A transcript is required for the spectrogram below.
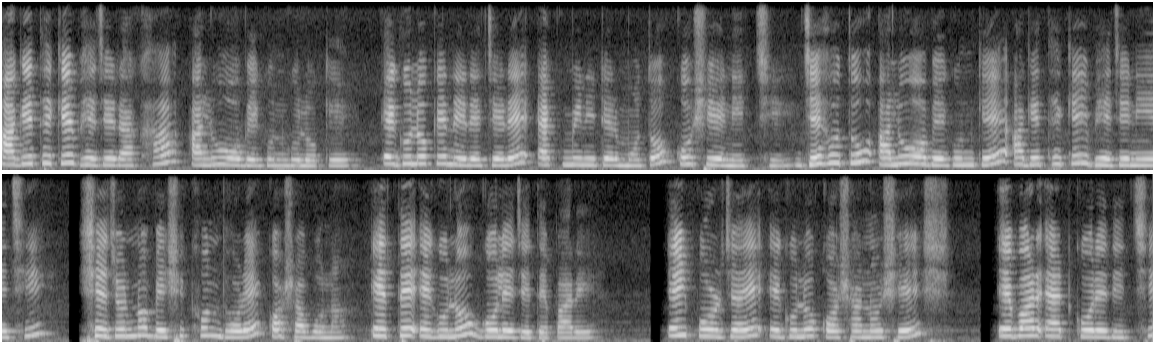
আগে থেকে ভেজে রাখা আলু ও বেগুনগুলোকে। এগুলোকে নেড়ে চেড়ে এক মিনিটের মতো কষিয়ে নিচ্ছি। যেহেতু আলু ও বেগুনকে আগে থেকেই ভেজে নিয়েছি, সেজন্য বেশিক্ষণ ধরে কষাবো না। এতে এগুলো গলে যেতে পারে। এই পর্যায়ে এগুলো কষানো শেষ। এবার অ্যাড করে দিচ্ছি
